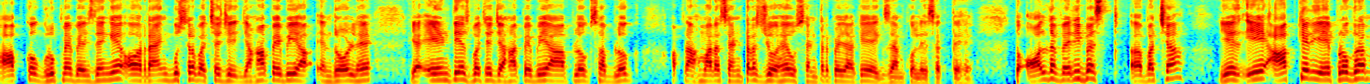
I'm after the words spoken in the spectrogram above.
आपको ग्रुप में भेज देंगे और रैंक बूस्टर बच्चे जहाँ पे भी एनरोल्ड है, या एएनटीएस बच्चे जहाँ पे भी आप लोग, सब लोग अपना हमारा सेंटर्स जो है, उस सेंटर पे जाके एग्ज़ाम को ले सकते हैं। तो ऑल द वेरी बेस्ट बच्चा। ये ये आपके लिए प्रोग्राम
